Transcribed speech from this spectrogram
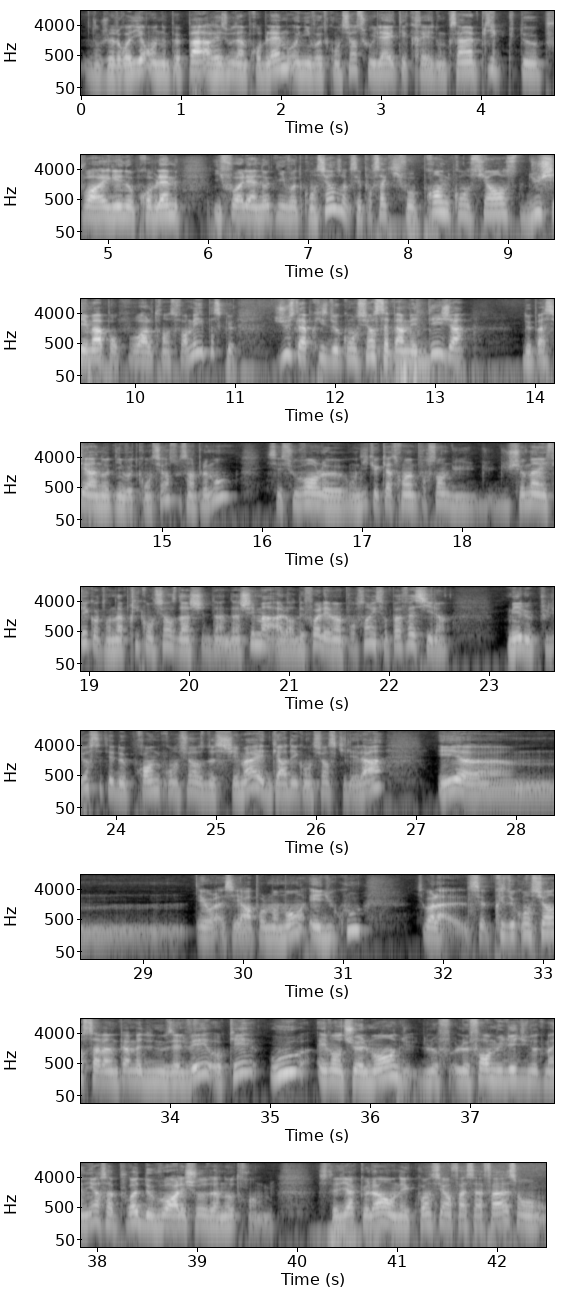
donc je vais le redire, on ne peut pas résoudre un problème au niveau de conscience où il a été créé. Donc ça implique de pouvoir régler nos problèmes, il faut aller à un autre niveau de conscience. Donc c'est pour ça qu'il faut prendre conscience du schéma pour pouvoir le transformer, parce que juste la prise de conscience, ça permet déjà de passer à un autre niveau de conscience, tout simplement. C'est souvent le, on dit que 80% du, chemin est fait quand on a pris conscience d'un schéma. Alors des fois les 20% ils sont pas faciles, hein. mais le plus dur c'était de prendre conscience de ce schéma et de garder conscience qu'il est là et, euh, et voilà, c'est ira pour le moment. Et du coup, voilà, cette prise de conscience, ça va nous permettre de nous élever, ok, ou éventuellement le, formuler d'une autre manière, ça pourrait être de voir les choses d'un autre angle. C'est-à-dire que là, on est coincé en face à face, on,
